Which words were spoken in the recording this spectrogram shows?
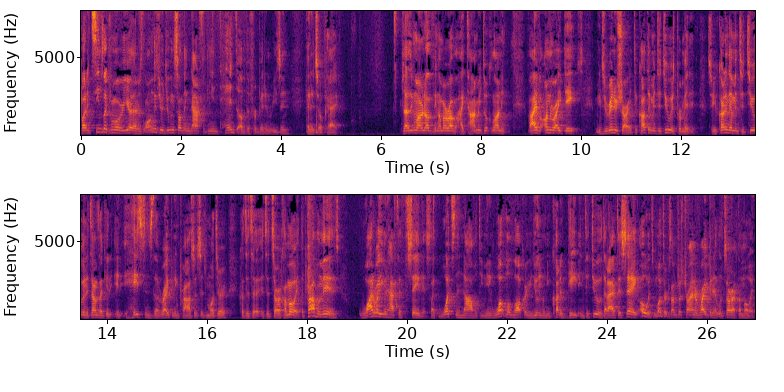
but it seems like from over here that as long as you're doing something not for the intent of the forbidden reason, then it's okay. Says the Gemara another thing. I'm a Rav. Haitami tuchlani. If I have unripe dates, migzurinu shari to cut them into two is permitted. So you're cutting them into two, and it sounds like it, it hastens the ripening process. It's mutter because it's a it's a tzarach The problem is. Why do I even have to say this? Like, what's the novelty? Meaning, what malach are you doing when you cut a date into two that I have to say, oh, it's mutter because I'm just trying to ripen it, l'tzarach hamoed.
